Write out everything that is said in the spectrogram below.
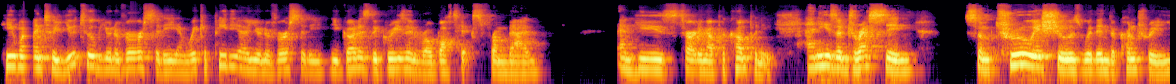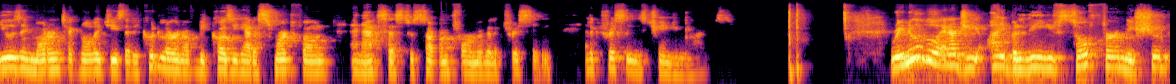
he went to YouTube University and Wikipedia University. He got his degrees in robotics from that. And he's starting up a company. And he's addressing some true issues within the country using modern technologies that he could learn of because he had a smartphone and access to some form of electricity. Electricity is changing lives. Renewable energy, I believe, so firmly should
